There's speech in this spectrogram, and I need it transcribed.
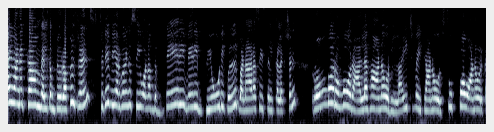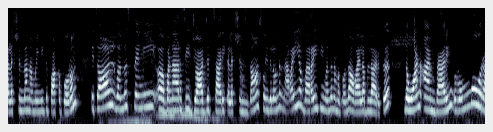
ஹாய் வணக்கம். Welcome to Ruffle trends today we are going to see one of the very very beautiful Banarasi silk collection ரொம்ப ரொம்ப ஒரு அழகான ஒரு லைட் வெயிட்டான ஒரு சூப்பர்வான ஒரு கலெக்ஷன் தான் நம்ம இன்னைக்கு பார்க்க போகிறோம் இட்ஸ் ஆல் வந்து semi Banarasi georgette sari collections தான். ஸோ இதில் வந்து நிறைய வெரைட்டி வந்து நமக்கு வந்து அவைலபிளாக இருக்கு. இந்த ஒன் ஐ எம் வேரிங் ரொம்ப ஒரு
